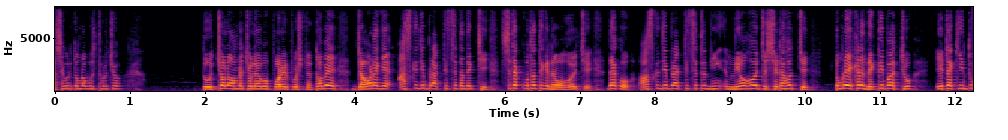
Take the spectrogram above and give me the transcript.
আশা করি তোমরা বুঝতে পেরেছ। তো চলো আমরা চলে যাব পরের প্রশ্নে। তবে যাওয়ার আগে আজকে যে প্র্যাকটিস সেটা দেখছি, সেটা কোথা থেকে নেওয়া হয়েছে? দেখো, আজকে যে প্র্যাকটিস সেটা নেওয়া হয়েছে সেটা হচ্ছে তোমরা এখানে দেখতেই পাচ্ছ, এটা কিন্তু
